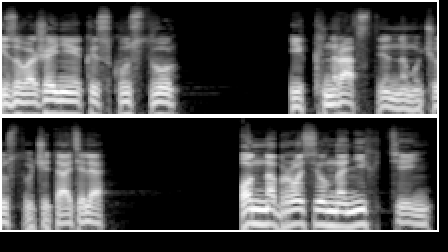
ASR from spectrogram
Из уважения к искусству и к нравственному чувству читателя он набросил на них тень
